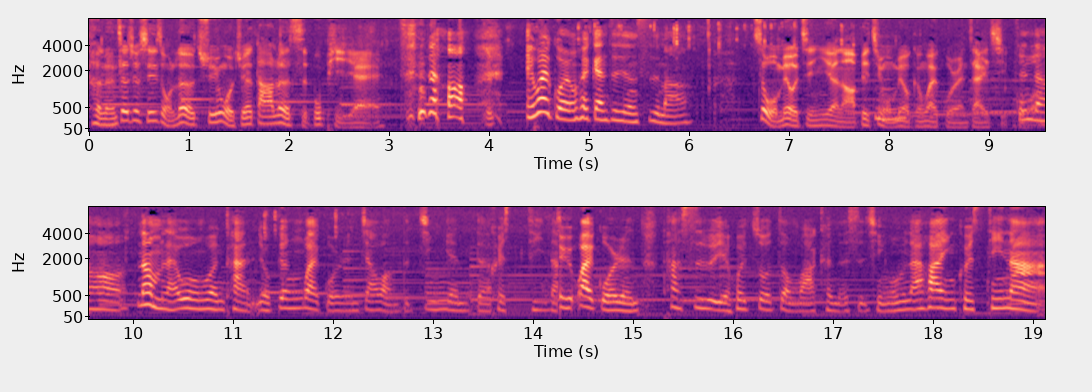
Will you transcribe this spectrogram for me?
可能这就是一种乐趣，因为我觉得大家乐此不疲。哎，真的哦。哎，外国人会干这件事吗？这我没有经验啊，毕竟我没有跟外国人在一起过。真的哈，那我们来问问看，有跟外国人交往的经验的 Christina，对于外国人，他是不是也会做这种挖坑的事情？我们来欢迎 Christina。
